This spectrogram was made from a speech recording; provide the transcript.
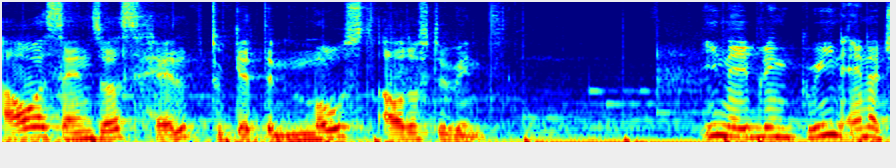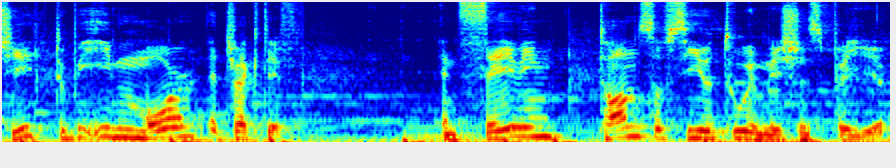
our sensors help to get the most out of the wind, enabling green energy to be even more attractive and saving tons of CO2 emissions per year.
